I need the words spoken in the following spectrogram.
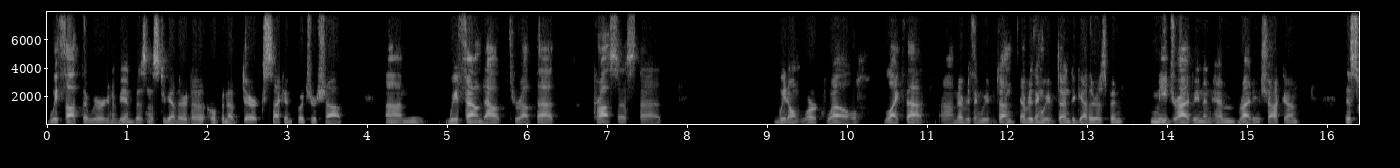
we thought that we were going to be in business together to open up Derek's second butcher shop. Um, we found out throughout that process that we don't work well like that. Um, everything we've done, everything we've done together has been me driving and him riding shotgun. This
